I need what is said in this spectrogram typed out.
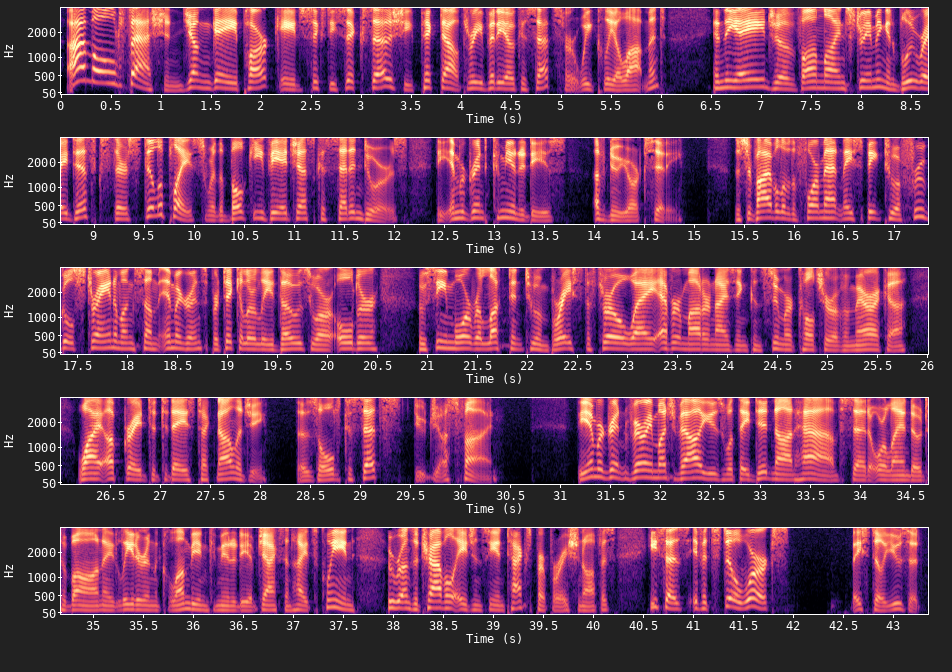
I'm old fashioned, Young Gay Park, age 66, said as she picked out three video cassettes, her weekly allotment. In the age of online streaming and Blu ray discs, there's still a place where the bulky VHS cassette endures the immigrant communities of New York City. The survival of the format may speak to a frugal strain among some immigrants, particularly those who are older, who seem more reluctant to embrace the throwaway, ever modernizing consumer culture of America. Why upgrade to today's technology? Those old cassettes do just fine. The immigrant very much values what they did not have, said Orlando Tobón, a leader in the Colombian community of Jackson Heights, Queen, who runs a travel agency and tax preparation office. He says if it still works, they still use it.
